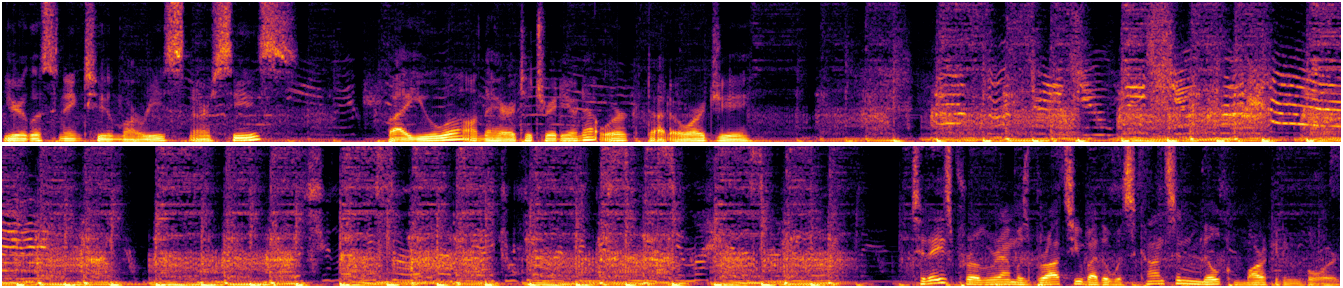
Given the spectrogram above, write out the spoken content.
You're listening to Maurice Narcisse by Eula on the heritageradionetwork.org. Today's program was brought to you by the Wisconsin Milk Marketing Board.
